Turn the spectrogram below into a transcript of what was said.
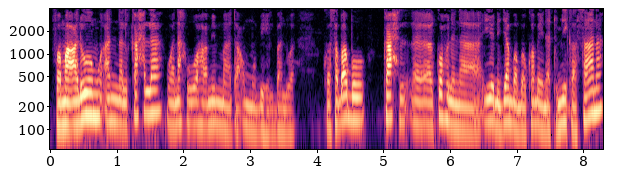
Famaalumu anna al-kahla wa nahwaha mimma taumu bihi al-balwa. Kwa sababu kahl alkohol na hiyo ni jambo ambalo kwamba inatumika sana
